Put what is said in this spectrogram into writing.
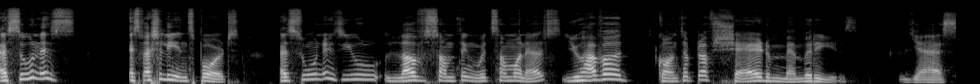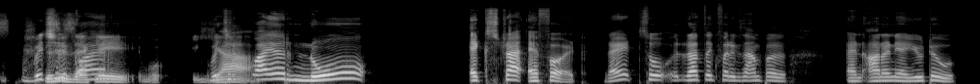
As soon as, especially in sports, as soon as you love something with someone else, you have a concept of shared memories, Yes. which is require exactly. w- which Yeah. require no extra effort, right? So, Ratik, for example, and Ananya, you too,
